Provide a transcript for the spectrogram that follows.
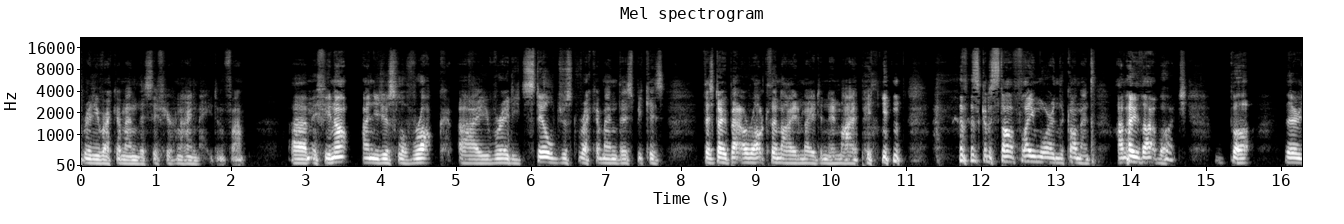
really recommend this if you're an Iron Maiden fan. Um, if you're not and you just love rock, I really still just recommend this because there's no better rock than Iron Maiden in my opinion. There's going to start flame war in the comments. I know that much. But there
